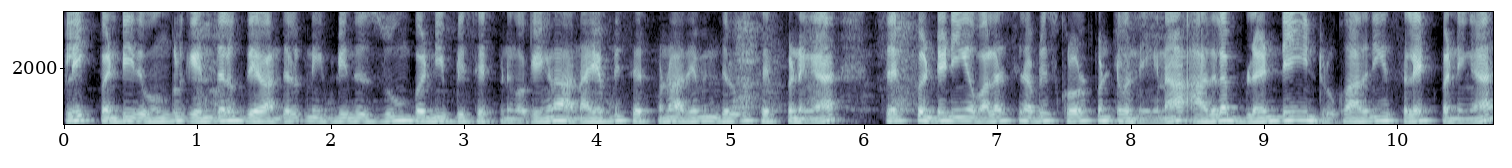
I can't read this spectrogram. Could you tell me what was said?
கிளிக் பண்ணிட்டு இது உங்களுக்கு எந்த அளவுக்கு தேவை அந்த அளவுக்கு நீங்கள் இப்படி இந்த ஜூம் பண்ணி இப்படி செட் பண்ணுங்க. ஓகேங்களா? நான் எப்படி செட் பண்ணோம் அதே மாதிரி இந்த அளவுக்கு செட் பண்ணுங்கள் செட் பண்ணிட்டு நீங்கள் வளர்ச்சியில் அப்படியே ஸ்க்ரோல் பண்ணிட்டு வந்தீங்கன்னா அதில் பிளண்டிங் இருக்கும். அதை நீங்கள் செலக்ட் பண்ணுங்கள்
